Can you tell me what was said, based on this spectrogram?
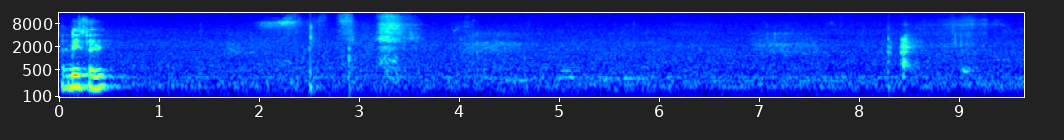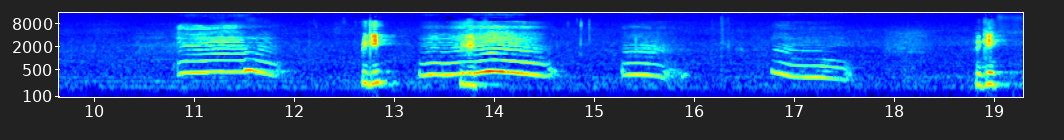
Tadi tadi. Pergi. Pergi. Pergi.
